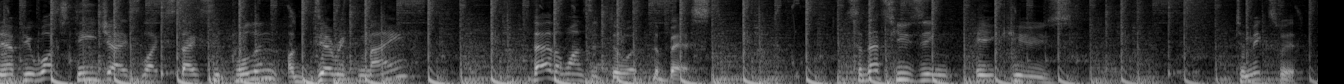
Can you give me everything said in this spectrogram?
Now, if you watch DJs like Stacey Pullen or Derrick May, they're the ones that do it the best. So that's using EQs to mix with.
